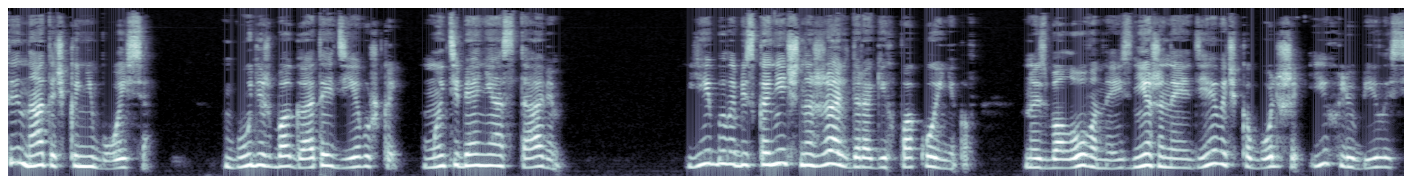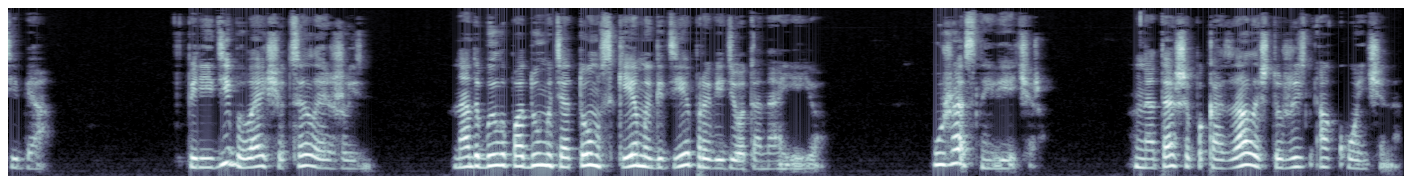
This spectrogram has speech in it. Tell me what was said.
«Ты, Наточка, не бойся, Будешь богатой девушкой, мы тебя не оставим. Ей было бесконечно жаль дорогих покойников, но избалованная, изнеженная девочка больше их любила себя. Впереди была еще целая жизнь. Надо было подумать о том, с кем и где проведет она ее. Ужасный вечер. Наташе показалось, что жизнь окончена,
